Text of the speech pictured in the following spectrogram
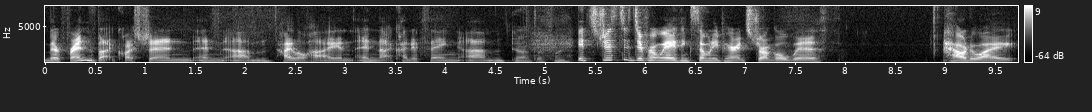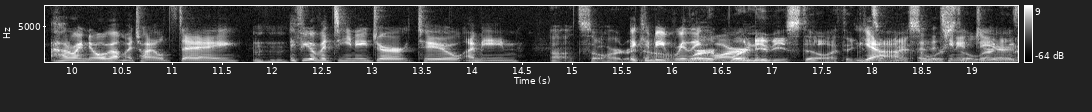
their friends that question and um, hi, lo, hi, and, and that kind of thing. Um, Yeah, definitely. it's just a different way. I think so many parents struggle with how do I how do I know about my child's day? Mm-hmm. If you have a teenager too, I mean, Oh, it's so hard right It can be really we're, We're newbies still, I think, in Yeah, some ways. So in the teenage years,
